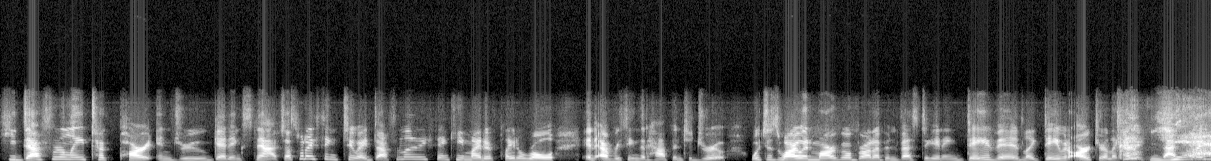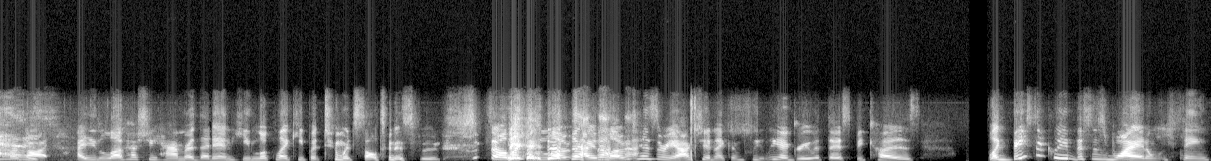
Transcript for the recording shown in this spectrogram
he definitely took part in Drew getting snatched. That's what I think too. I definitely think he might have played a role in everything that happened to Drew, which is why when Margaux brought up investigating David, like David Archer, like that's what I forgot. I love how she hammered that in. He looked like he put too much salt in his food. So like I love I loved his reaction. I completely agree with this because like basically this is why I don't think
